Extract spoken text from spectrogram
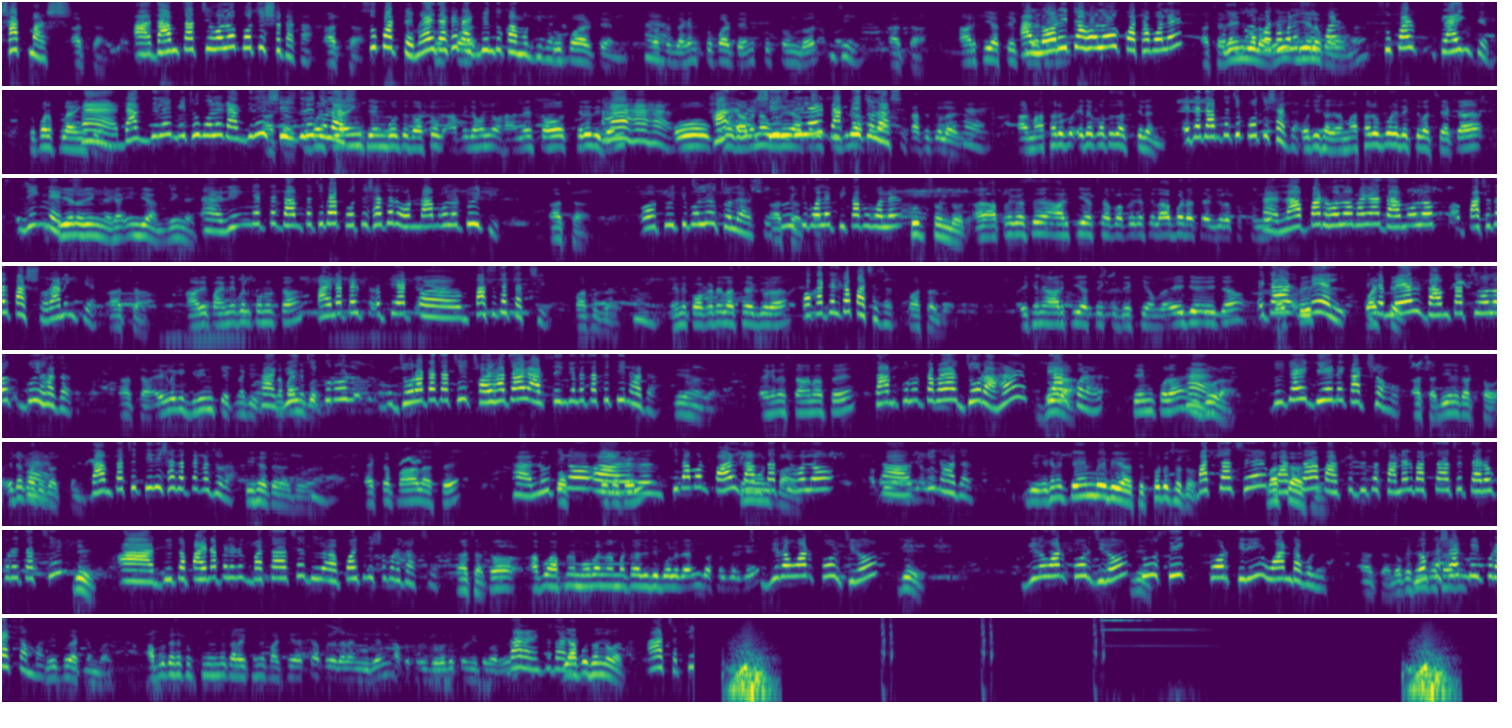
সাত মাস। আচ্ছা। আর দাম চাচ্ছি হলো পঁচিশশো টাকা। আচ্ছা। সুপার টেম এই দেখেন এক বিন্দু কামড় দিবেন। সুপার টেম। হ্যাঁ। দেখেন সুপার টেম খুব সুন্দর। জি। আচ্ছা। আর কি আছে? আর। লরিটা হলো কথা বলে আচ্ছা রেইনবো কথা বলে ইয়েলো সুপার কালার না? সুপার ফ্লাইং টেম সুপার ফ্লাইং হ্যাঁ ডাক দিলে মিঠু বলে ডাক দিলে আচ্ছা, শীষ দিলে চলে আসে। ফ্লাইং টেম বলতে দর্শক আপনি যখন সহ ছেড়ে দিবেন হ্যাঁ হ্যাঁ হ্যাঁ। ও হ্যাঁ, যাবে না উড়ে দিলে দিলে চলে আসে। কাছে চলে আসবে। হ্যাঁ। আর মাথার উপর এটা কত যাচ্ছিলেন? এটা দাম চাচ্ছি পঁচিশ হাজার। পঁচিশ হাজার। মাথার উপরে দেখতে পাচ্ছি একটা ring net yellow ring neck Indian ring neck হ্যাঁ রিং নেটটার দাম চাচ্ছি ভাই পঁচিশ হাজার ওর নাম হলো টুইটি। আচ্ছা। ও টুইটি বলেও চলে আসে। আচ্ছা, টুইটি আচ্ছা। বলে পিকআপও বলে। খুব সুন্দর। আর আপনার কাছে আর কি আছে? আপু? আপনার কাছে লাভ বার্ড আছে এক জোড়া খুব সুন্দর? হ্যাঁ লাভবার হলো ভাইয়া দাম হলো পাঁচ হাজার পাঁচশো রানিং পেয়ার আচ্ছা। আর এই পাইনাপেল কোনটা? পাইনাপেল পেয়ার পাঁচ হাজার চাচ্ছি। পাঁচ হাজার। হুম। এখানে ককাটেল আছে এক জোড়া? ককাটেলটা পাঁচ হাজার। পাঁচ হাজার। এখানে আর কি আছে একটু দেখি আমরা। এই যে এটা এটা মেল এটা মেল দাম চাচ্ছি হলো দুই হাজার। আচ্ছা এগুলো কি গ্রিন চেক নাকি? হ্যাঁ গ্রিন pineapple? চিকুনোর জোড়াটা চাচ্ছি ছয় হাজার আর সিঙ্গেলটা চাচ্ছি তিন হাজার। তিন হাজার। এখানে সান আছে। সান কুনুরটা ভাইয়া জোড়া হ্যাঁ? পেয়ার। করা। টেম করা হ্যাঁ। জোড়া। দুইটাই ডিএনএ কার্ড সহ। আচ্ছা ডিএনএ কার্ড সহ। এটা কত হ্যাঁ। যাচ্ছেন দাম চাচ্ছি তিরিশ হাজার টাকা জোড়া। তিরিশ হাজার টাকা জোড়া। একটা পার্ল আছে। হ্যাঁ লুটিনো। সিনামন পাল। দাম চাচ্ছি হলো আহ, তিন হাজার। জি, এখানে টেম বেবি আছে ছোট ছোট। বাচ্চা আছে বাচ্চা বাচ্চা। দুইটা সানের বাচ্চা আছে তেরো করে চাচ্ছি। জি। আর দুইটা পাইনাপেলের বাচ্চা আছে পঁয়ত্রিশশো করে চাচ্ছি। আচ্ছা তো আপু আপনার মোবাইল নাম্বারটা যদি বলে দেন দর্শকদেরকে। জিরো ওয়ান ফোর জিরো জি। জিরো ওয়ান ফোর জিরো জি। Two six four three one double eight. আচ্ছা লোকেশন লোকেশন মিরপুর নাম্বার। আপনার কাছে খুব সুন্দর সুন্দর কালেকশনের পাখি আছে আপনারা যারা নেবেন আপনার সাথে যোগাযোগ করে নিতে পারবেন। দাঁড়ান একটু দাঁড়ান। আপু ধন্যবাদ। আচ্ছা you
